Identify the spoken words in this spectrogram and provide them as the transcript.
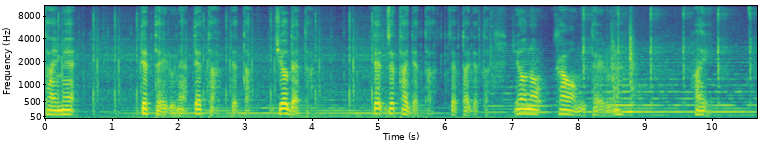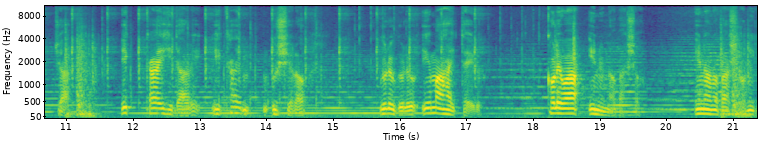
体目、出ているね。出た、出た。一応出た。で、絶対出た。絶対出た。ジオの顔を見ているね。はい。じゃあ、1回左、1回後ろ、ぐるぐる、今入っている。これは犬の場所。犬の場所に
